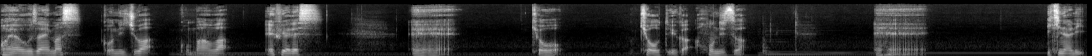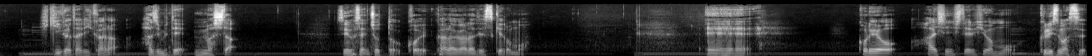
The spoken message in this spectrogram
おはようございます。こんにちは。こんばんは。F やです。えー、今日今日というか本日はえー、いきなり弾き語りから始めてみました。すいません。ちょっと声ガラガラですけども。えー、これを配信してる日はもうクリスマス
